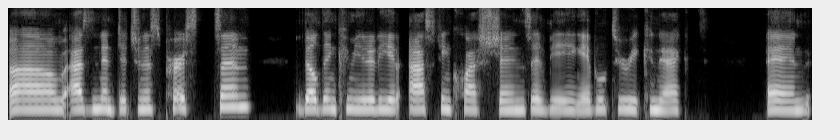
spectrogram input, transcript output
Um, as an Indigenous person, building community and asking questions and being able to reconnect and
